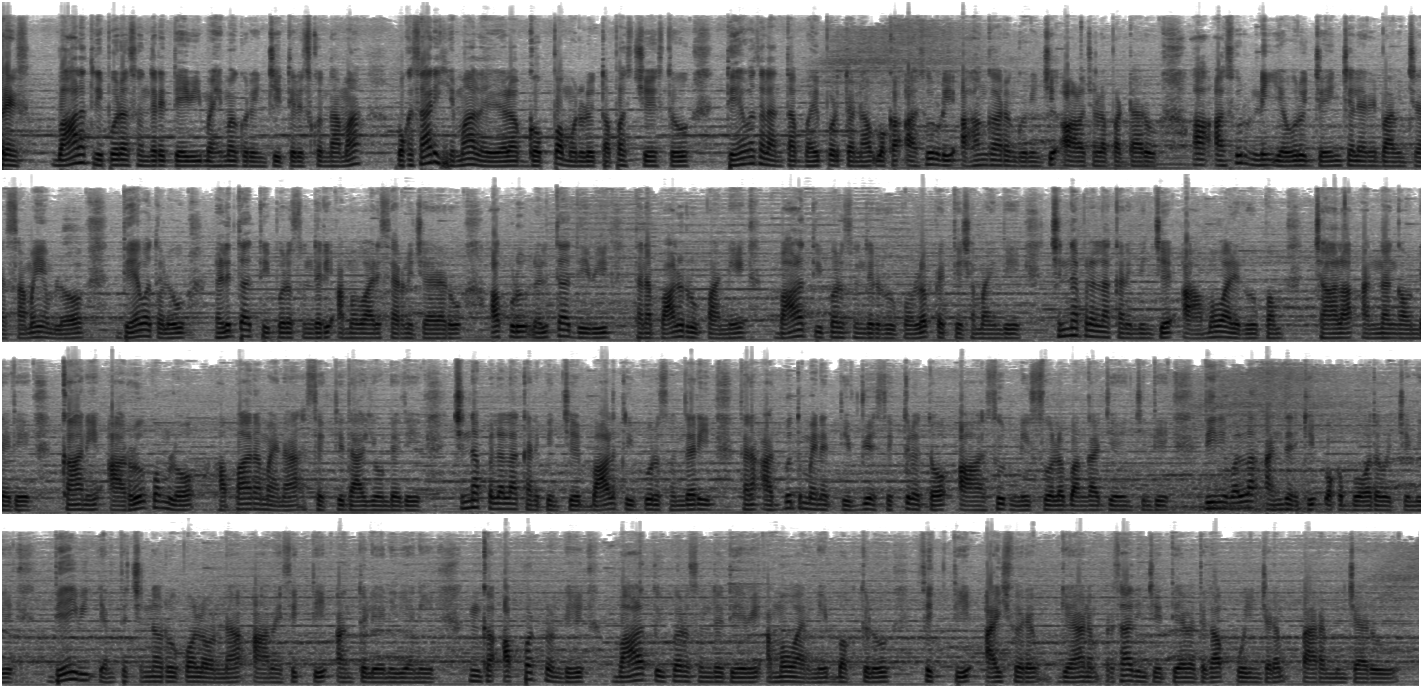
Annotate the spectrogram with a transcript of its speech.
Friends బాల త్రిపుర సుందరి దేవి మహిమ గురించి తెలుసుకుందామా? ఒకసారి హిమాలయాల గొప్ప మునుడు తపస్సు చేస్తూ దేవతలంతా భయపడుతున్న ఒక అసురుడి అహంకారం గురించి ఆలోచనలు పడ్డారు. ఆ అసురుడిని ఎవరు జయించలేరని భావించిన సమయంలో దేవతలు లలితా త్రిపుర సుందరి అమ్మవారి శరణు చేరారు. అప్పుడు లలితాదేవి తన బాల రూపాన్ని బాల త్రిపుర సుందరి రూపంలో ప్రత్యక్షమైంది. చిన్నపిల్లలా కనిపించే ఆ అమ్మవారి రూపం చాలా అందంగా ఉండేది. కానీ ఆ రూపంలో అపారమైన శక్తి దాగి ఉండేది. చిన్నపిల్లలా కనిపించే బాల త్రిపుర సుందరి తన అద్భుతమైన దివ్య శక్తులతో ఆ అసురుని సులభంగా జయించింది. దీనివల్ల అందరికీ ఒక బోధ వచ్చింది. దేవి ఎంత చిన్న రూపంలో ఉన్నా ఆమె శక్తి అంతులేనిది అని. ఇంకా అప్పటి నుండి బాల త్రిపుర సుందరి దేవి అమ్మవారిని భక్తులు శక్తి ఐశ్వర్యం జ్ఞానం ప్రసాదించే దేవతగా పూజించడం ప్రారంభించారు.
